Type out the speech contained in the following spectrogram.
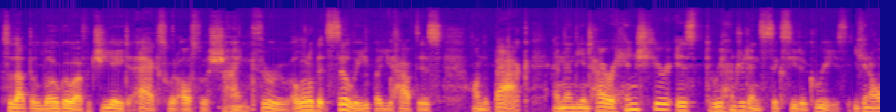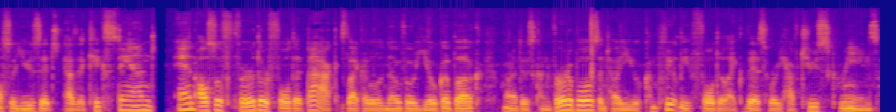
so that the logo of G8X would also shine through. A little bit silly, but you have this on the back. And then the entire hinge here is 360 degrees. You can also use it as a kickstand and also further fold it back. It's like a Lenovo Yoga Book, one of those convertibles, until you completely fold it like this, where you have two screens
